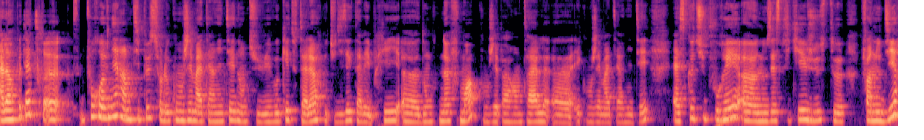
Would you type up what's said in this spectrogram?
Alors peut-être euh, pour revenir un petit peu sur le congé maternité dont tu évoquais tout à l'heure, que tu disais que tu avais pris euh, donc neuf mois, congé parental euh, et congé maternité, est-ce que tu pourrais nous expliquer juste, enfin nous dire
